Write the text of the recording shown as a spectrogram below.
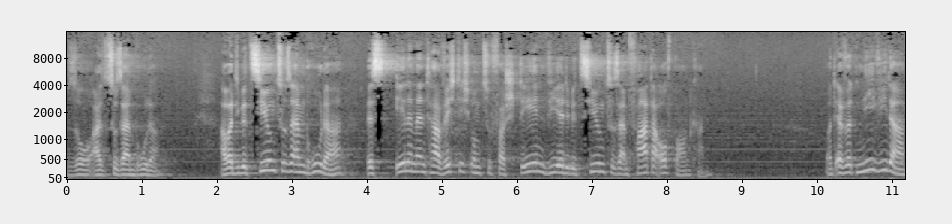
so, also zu seinem Bruder. Aber die Beziehung zu seinem Bruder ist elementar wichtig, um zu verstehen, wie er die Beziehung zu seinem Vater aufbauen kann. Und er wird nie wieder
